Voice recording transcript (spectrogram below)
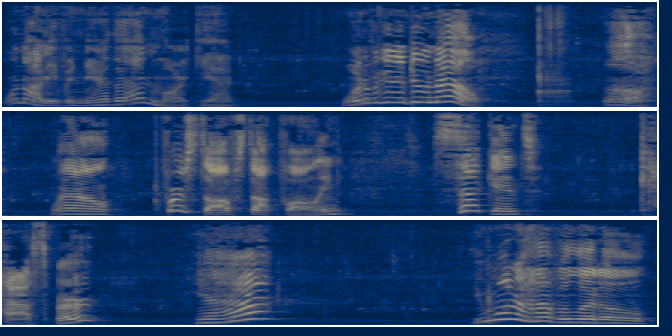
we're not even near the end mark yet. What are we gonna do now? Ugh. Well, first off, stop falling. Second, Casper. Yeah? You want to have a little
